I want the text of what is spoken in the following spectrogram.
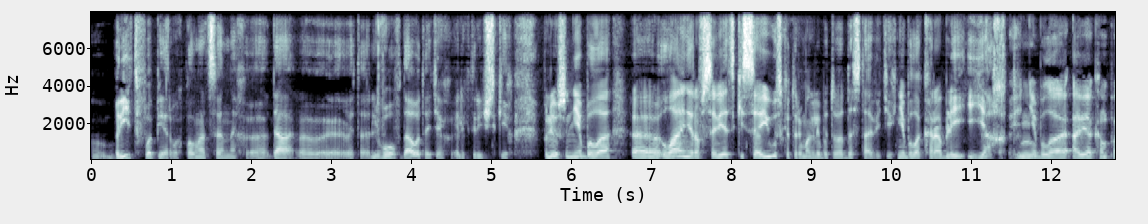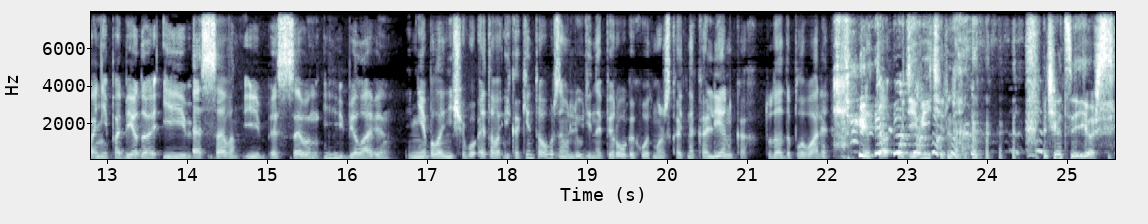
бритв, во-первых, полноценных, э, да, э, это львов, да, вот этих электрических. Плюс не было э, лайнеров Советский Союз, которые могли бы туда доставить их. Не было кораблей и яхт. И Не было авиакомпаний «Победа» и, S7. и S7, и «Белавия». Не было ничего этого. И каким-то образом люди на пирогах, вот можно сказать, на коленках туда доплывали. Это удивительно. Почему ты смеешься?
